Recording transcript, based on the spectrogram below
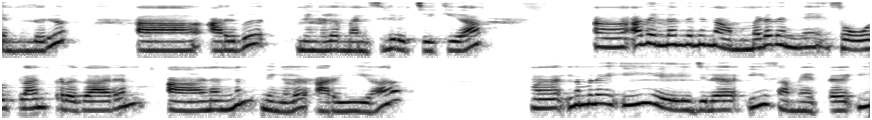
എന്നുള്ളൊരു അറിവ് നിങ്ങൾ മനസ്സിൽ വെച്ചേക്കുക. അതെല്ലാം തന്നെ നമ്മുടെ തന്നെ സോൾ പ്ലാൻ പ്രകാരം ആണെന്നും നിങ്ങൾ അറിയുക. നമ്മൾ ഈ ഏജിൽ ഈ സമയത്ത് ഈ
